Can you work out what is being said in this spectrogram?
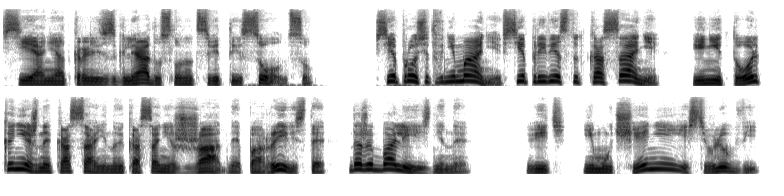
Все они открылись взгляду, словно цветы солнцу. Все просят внимания, все приветствуют касание, и не только нежное касание, но и касание жадное, порывистое, даже болезненное. Ведь и мучение есть в любви.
